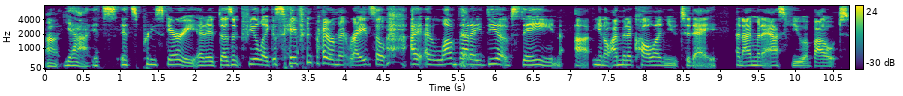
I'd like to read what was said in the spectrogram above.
uh, yeah it's it's pretty scary. And it doesn't feel like a safe environment right? So i, I love that idea of saying uh, you know i'm going to call on you today and i'm going to ask you about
